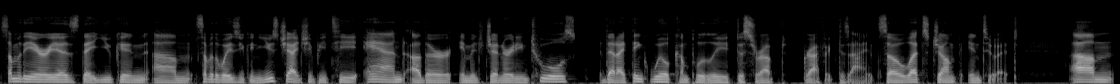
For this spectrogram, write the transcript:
some of the areas that you can, um, some of the ways you can use ChatGPT and other image generating tools that I think will completely disrupt graphic design. So let's jump into it. Um,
